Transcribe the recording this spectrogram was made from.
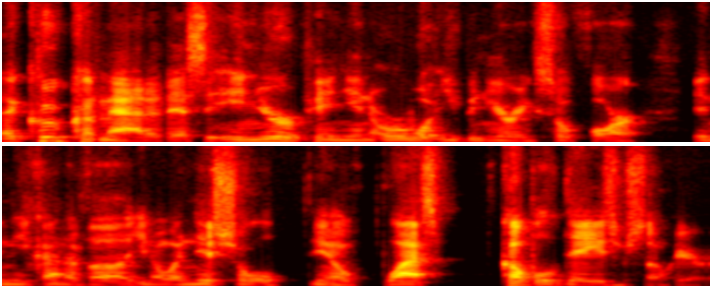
that could come out of this, in your opinion, or what you've been hearing so far in the kind of uh, you know initial you know last couple of days or so here.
